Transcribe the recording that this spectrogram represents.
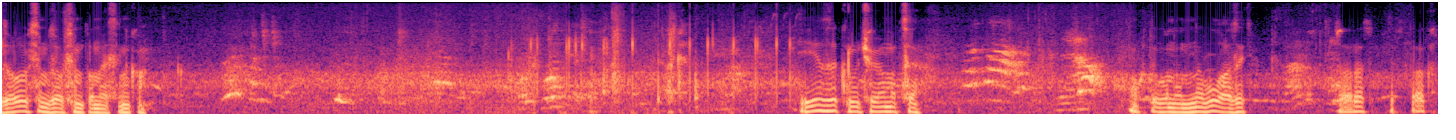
Зовсім зовсім тонесенько. Так. І закручуємо це. Ух ти, воно не влазить. Зараз ось так.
